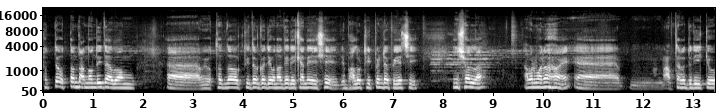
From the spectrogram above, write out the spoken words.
সত্যি অত্যন্ত আনন্দিত এবং আমি অত্যন্ত কৃতজ্ঞ যে ওনাদের এখানে এসে যে ভালো ট্রিটমেন্টটা পেয়েছি। ইনশাল্লাহ আমার মনে হয় আপনারা যদি কেউ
